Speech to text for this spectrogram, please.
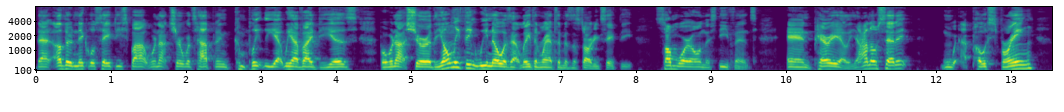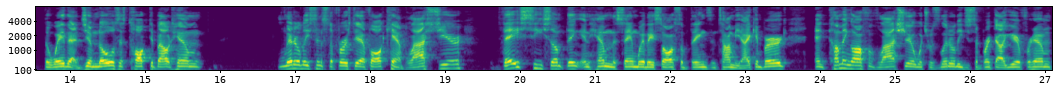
That other nickel safety spot, we're not sure what's happening completely yet. We have ideas, but we're not sure. The only thing we know is that Lathan Ransom is a starting safety somewhere on this defense. And Perry Eliano said it post spring. The way that Jim Knowles has talked about him literally since the first day of fall camp last year, they see something in him the same way they saw some things in Tommy Eichenberg. And coming off of last year, which was literally just a breakout year for him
